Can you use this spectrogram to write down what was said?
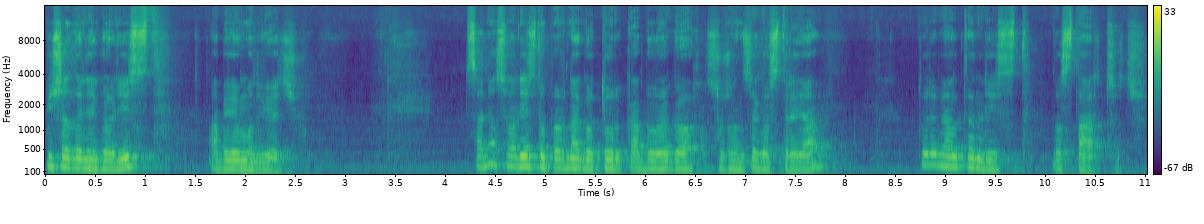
Pisze do niego list, aby ją odwiedził. Zaniosła list do pewnego Turka, byłego służącego stryja, który miał ten list dostarczyć.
